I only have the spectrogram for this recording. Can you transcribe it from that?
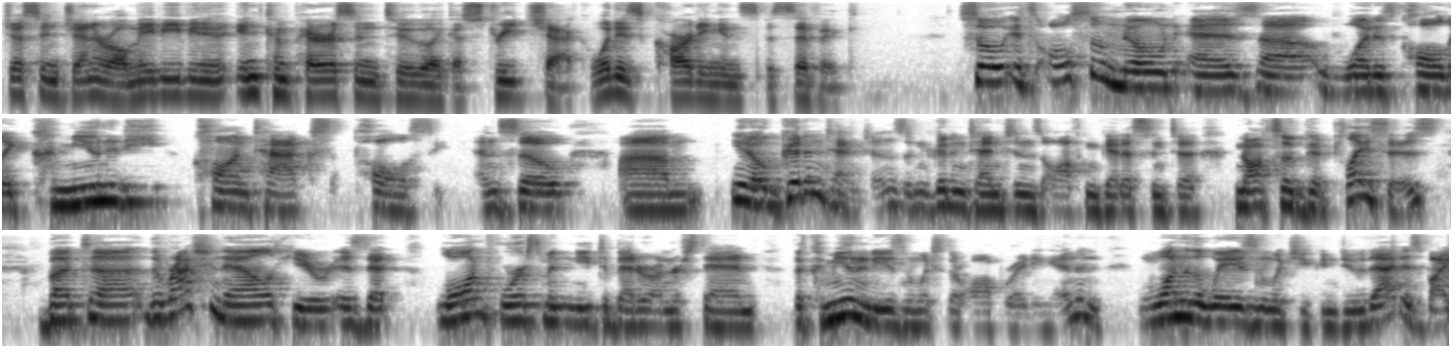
just in general, maybe even in, comparison to like a street check? What is carding in specific? So it's also known as uh, what is called a community contacts policy. And so, um, you know, good intentions and good intentions often get us into not so good places. But uh, the rationale here is that law enforcement need to better understand the communities in which they're operating in. And one of the ways in which you can do that is by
